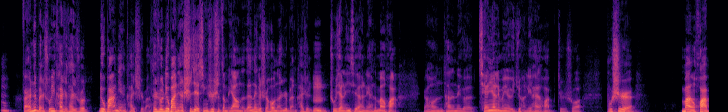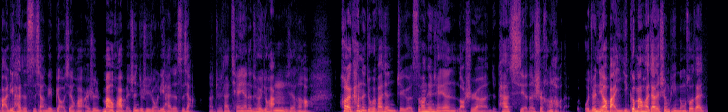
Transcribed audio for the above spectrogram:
嗯，反正那本书一开始他就说六八年开始吧，他就说六八年世界形势是怎么样的，在那个时候呢，日本开始嗯出现了一些很厉害的漫画，然后他的那个前言里面有一句很厉害的话，就是说不是漫画把厉害的思想给表现化，而是漫画本身就是一种厉害的思想啊，就是他前言的最后一句话，写的很好。后来看呢，就会发现这个四方田犬彦老师啊，他写的是很好的。我觉得你要把一个漫画家的生平浓缩在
